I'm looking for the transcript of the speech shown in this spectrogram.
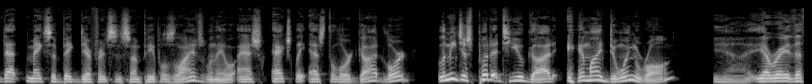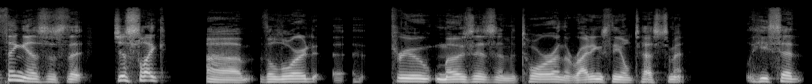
that makes a big difference in some people's lives when they will ask, actually ask the Lord God, Lord, let me just put it to you, God, am I doing wrong? Yeah, yeah, Ray. The thing is, is that just like uh, the Lord uh, through Moses and the Torah and the writings in the Old Testament, He said,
